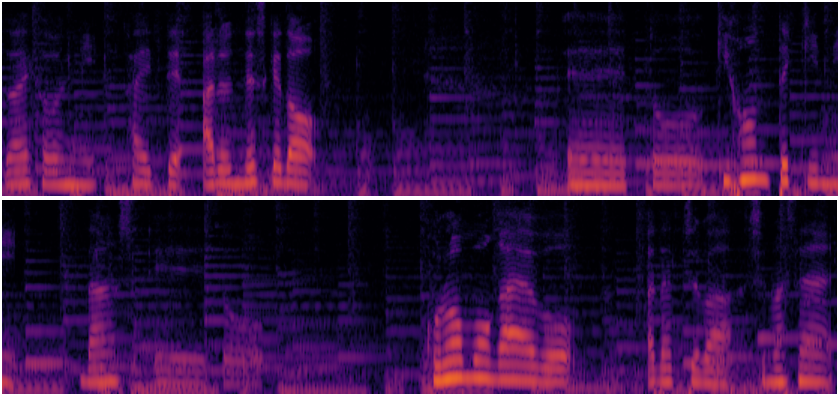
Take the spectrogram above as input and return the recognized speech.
台本に書いてあるんですけど。えっ、ー、と基本的に断捨えっ、ー、と衣替えを足立はしません。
